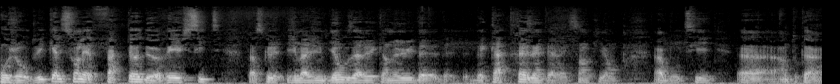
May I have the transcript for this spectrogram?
aujourd'hui, quels sont les facteurs de réussite? Parce que j'imagine bien vous avez quand même eu des cas très intéressants qui ont abouti, euh, en tout cas,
